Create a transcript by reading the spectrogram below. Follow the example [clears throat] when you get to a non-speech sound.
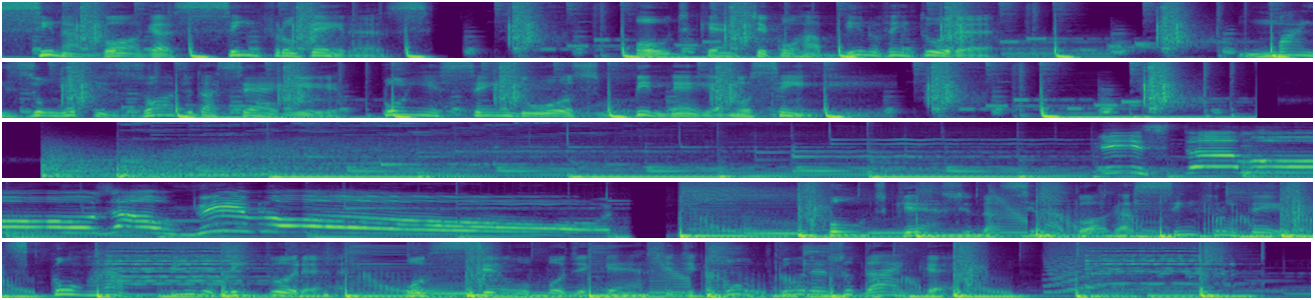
Sinagoga Sem Fronteiras. Podcast com Rabino Ventura. Mais um episódio da série Conhecendo os Bineia Nossim. Podcast da Sinagoga Sem Fronteiras com Rabino Ventura. O seu podcast de cultura judaica.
